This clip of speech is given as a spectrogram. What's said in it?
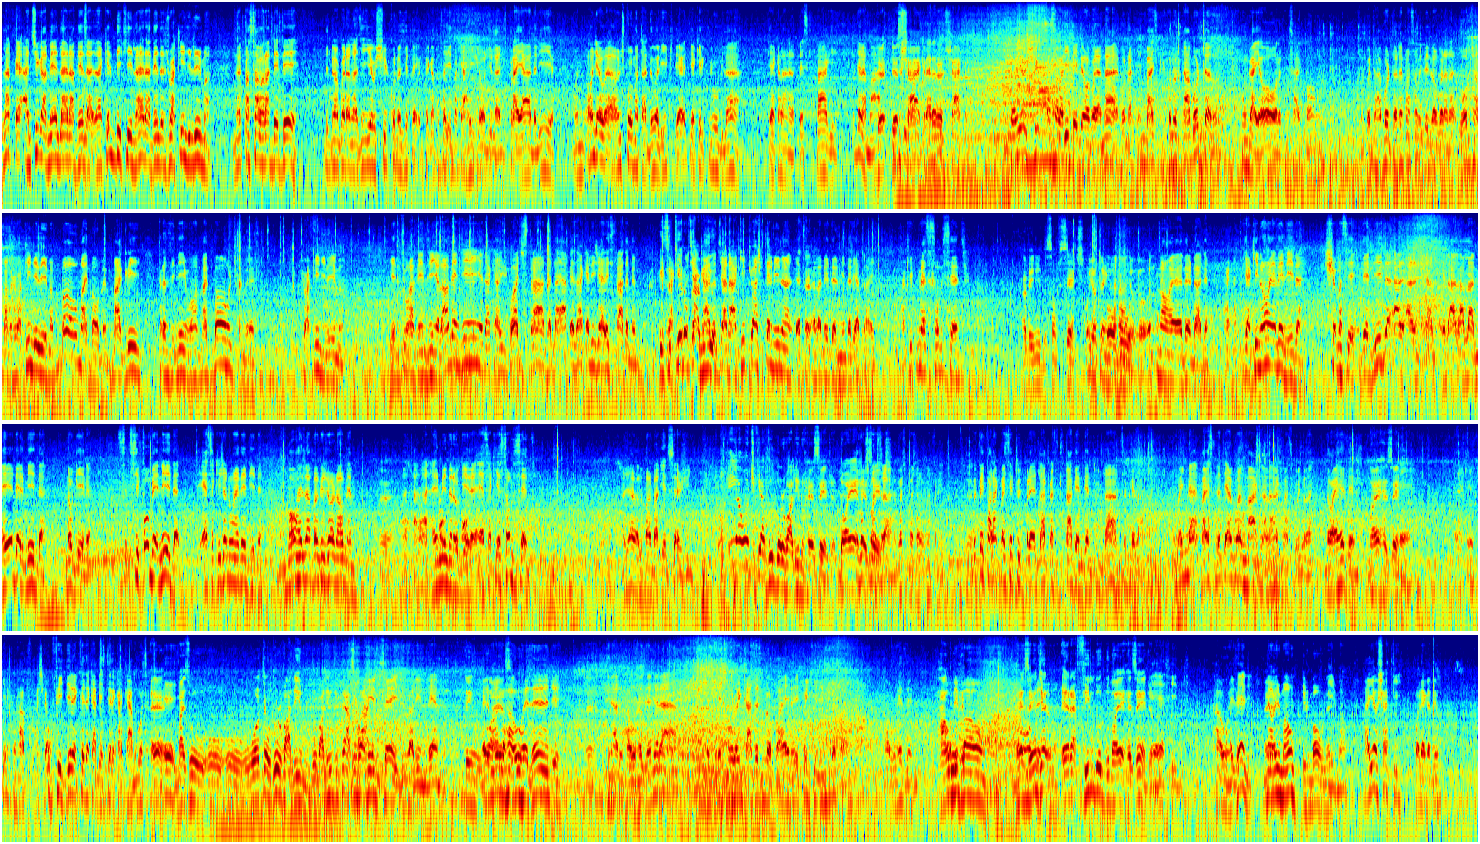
Lá, antigamente, lá era a venda, naquele biquinho lá era a venda de Joaquim de Lima. Nós passava lá beber, beber uma guaranazinha, e eu e o Chico, nós ia pe- pegar pra sair pra aquela região de lá, despraiada ali. Onde, onde, é- onde foi o matador ali, que tem, tem aquele clube lá, tem aquela pesca que pague. Tudo era mato, Pe- tudo que chácara, era é. tudo chácara. Então eu o Chico passava ali beber uma Guaraná, mais que quando eu estava abortando, com gaiola, com saipão. né? Quando estava abortando, eu passava e beber uma Guaraná. O homem chamava Joaquim de Lima, bom, mais bom mesmo, magrinho, franzininho, homem mais bom de conversa. Joaquim de Lima. E ele tinha uma vendinha lá, uma vendinha daquela igual de estrada, apesar que ele já era estrada mesmo. Isso aqui era o tinha caminho. Casa, tinha nada. Aqui que eu acho que termina, essa, ela meio termina ali atrás. Aqui começa São Vicente. Avenida São Vicente. Ou eu estou Ou enganado? rua. Eu- não, é verdade. Porque aqui não é avenida. Chama-se Avenida Alameda Erminda Nogueira. Se, se for avenida, essa aqui já não é avenida. Morre na banca de jornal mesmo. É. A, a, a Nogueira. Essa aqui é São Vicente. A barbaria do Serginho. E aonde que é do Dorvalino Rezende? Doé eu vou te mostrar, eu vou te mostrar lá na frente. Você tem que falar que vai ser tudo prédio lá, parece que está vendendo tudo lá, não sei o que lá. Mas ainda, parece que ainda tem algumas máquinas lá, algumas coisas lá. Não é resenha. Doé Rezende. É. É aquele- que o Rafa, acho que é o filho dele que fez a cabeceira com aquela moça É, mas o, o, o, outro é o Durvalino. Durvalino de marcas. Durvalino, sei, Durvalino, lembro. Tem o Doé, irmão do. Raul Rezende. É. Finado Raul Rezende era. Ele morou em casa do meu pai, ele foi inquilino do meu pai. Raul Rezende. Raul Homem bom. Rezende era, pessoa. era filho do, do Noé Rezende? É, filho. Raul Rezende? É. Não, irmão. Irmão, né? Irmão. Aí é o Chafi, colega meu.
